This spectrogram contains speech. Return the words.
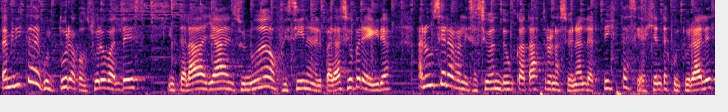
La ministra de Cultura, Consuelo Valdés, instalada ya en su nueva oficina en el Palacio Pereira, anuncia la realización de un catastro nacional de artistas y agentes culturales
